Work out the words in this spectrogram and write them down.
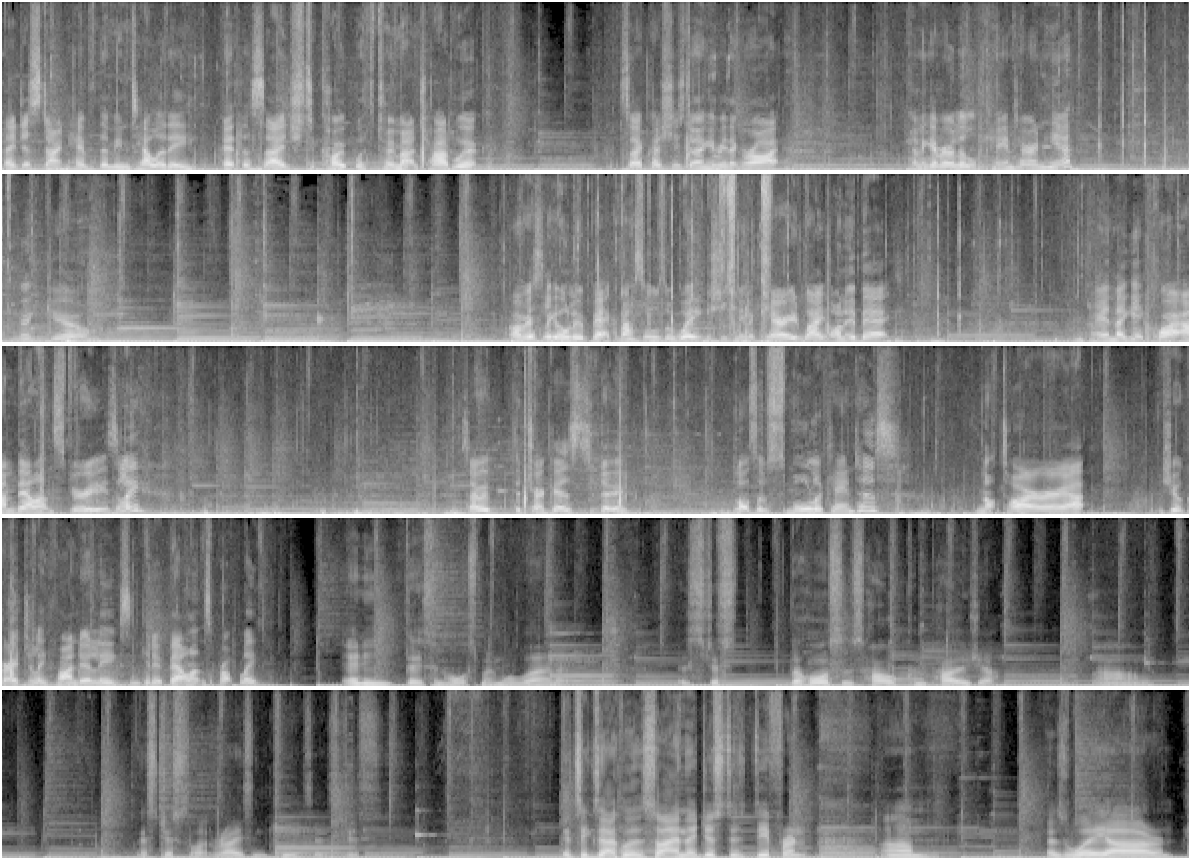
They just don't have the mentality at this age to cope with too much hard work. So because she's doing everything right, gonna give her a little canter in here. Good girl. Obviously all her back muscles are weak, she's never carried weight on her back. And they get quite unbalanced very easily. So the trick is to do lots of smaller canters, not tire her out. She'll gradually find her legs and get her balance properly. Any decent horseman will learn it. It's just the horse's whole composure. Um, it's just like raising kids. It's just, it's exactly the same. They're just as different um, as we are. And,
